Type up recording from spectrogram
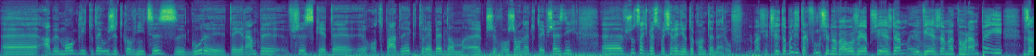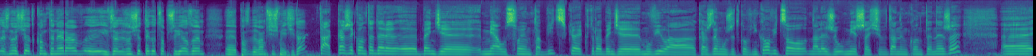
e, aby mogli tutaj użytkownicy z góry tej rampy wszystkie te e, odpady, które będą przywożone tutaj przez nich, e, wrzucać bezpośrednio do kontenerów. No właśnie, czyli to będzie tak funkcjonowało, że ja przyjeżdżam, wjeżdżam na tą rampę i w zależności od kontenera i w zależności od tego, co przywiozłem, pozbywam się śmieci, tak? Tak, każdy kontener będzie miał swoją tabliczkę, która będzie mówiła każdemu użytkownikowi, co należy umieszczać w danym kontenerze e,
